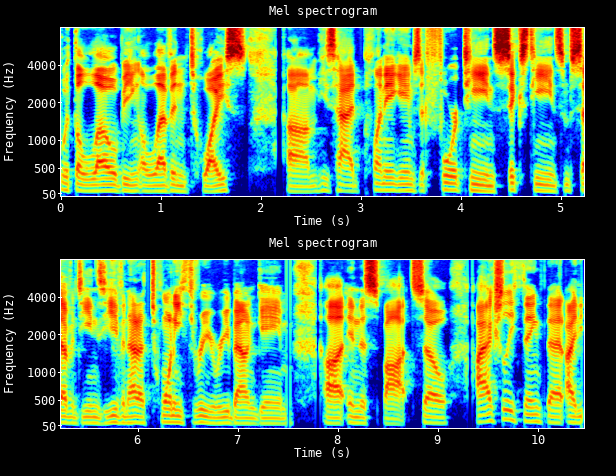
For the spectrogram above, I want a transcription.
with the low being 11 twice. Um, he's had plenty of games at 14, 16, some 17s. He even had a 23 rebound game uh, in this spot. So I actually think that I'd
